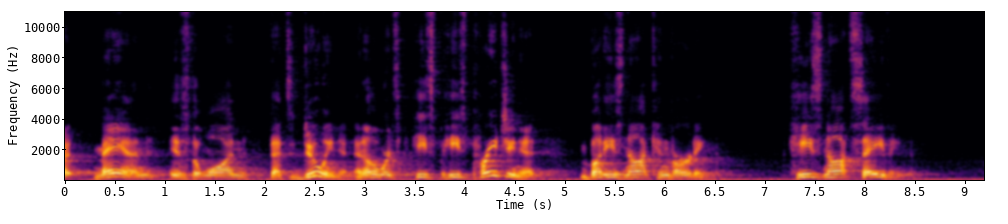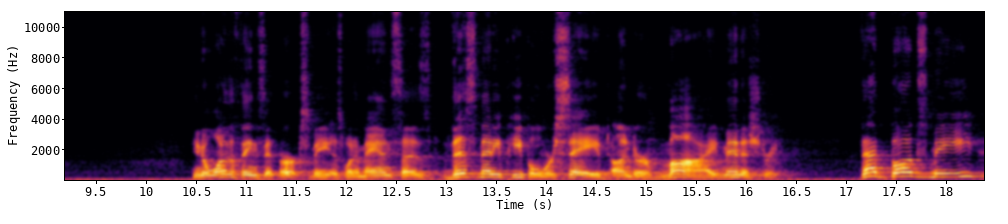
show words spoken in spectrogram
but man is the one that's doing it. In other words, he's, he's preaching it, but he's not converting, he's not saving. You know, one of the things that irks me is when a man says, This many people were saved under my ministry. That bugs me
